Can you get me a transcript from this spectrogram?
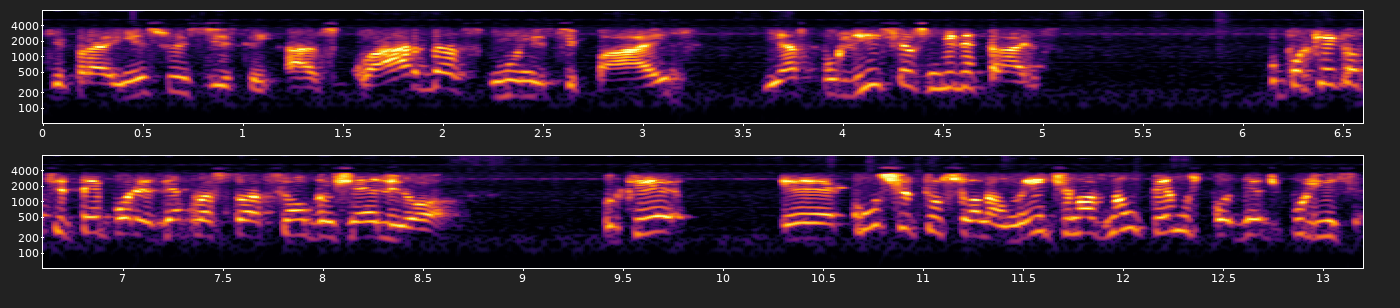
que para isso existem as guardas municipais e as polícias militares. Por que, que eu citei, por exemplo, a situação do GLO? Porque é, constitucionalmente nós não temos poder de polícia.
